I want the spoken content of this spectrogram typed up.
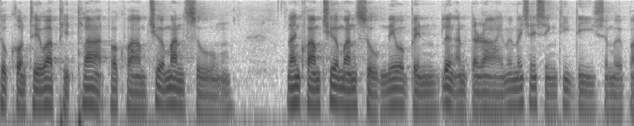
ทุกคนถือว่าผิดพลาด เพราะความเชื่อมั่นสูง นั้นความเชื่อมั่นสูงนี่ว่าเป็นเรื่องอันตรายมันไม่ใช่สิ่งที่ดีเสมอไป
